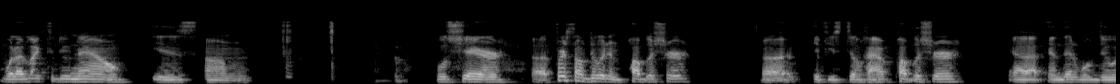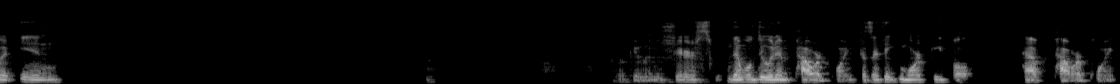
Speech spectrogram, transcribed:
what I'd like to do now is um, we'll share. Uh, first, I'll do it in Publisher, uh, if you still have Publisher, uh, and then we'll do it in. Okay, let me share. Then we'll do it in PowerPoint because I think more people have PowerPoint.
